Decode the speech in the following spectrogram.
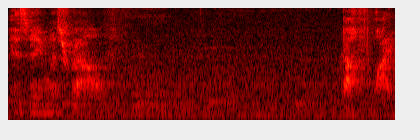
His name was Ralph. Ralph White.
